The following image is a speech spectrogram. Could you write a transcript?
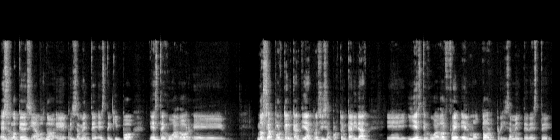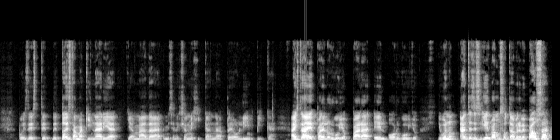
Eso es lo que decíamos, ¿no? Eh, precisamente este equipo, este jugador, eh, no se aportó en cantidad, pero sí se aportó en calidad. Eh, y este jugador fue el motor precisamente de este, pues de este, de toda esta maquinaria llamada mi selección mexicana preolímpica. Ahí está, ¿eh? Para el orgullo, para el orgullo. Y bueno, antes de seguir, vamos a otra breve pausa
